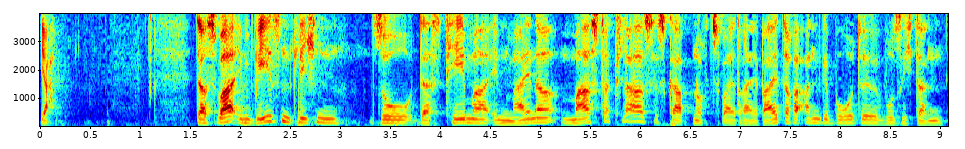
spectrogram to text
Ja, das war im Wesentlichen so das Thema in meiner Masterclass. Es gab noch zwei, drei weitere Angebote, wo sich dann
